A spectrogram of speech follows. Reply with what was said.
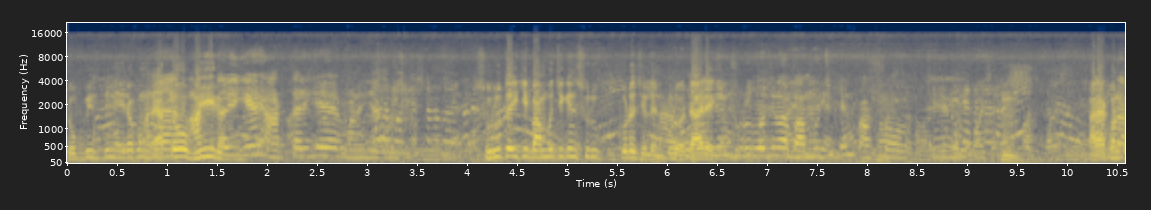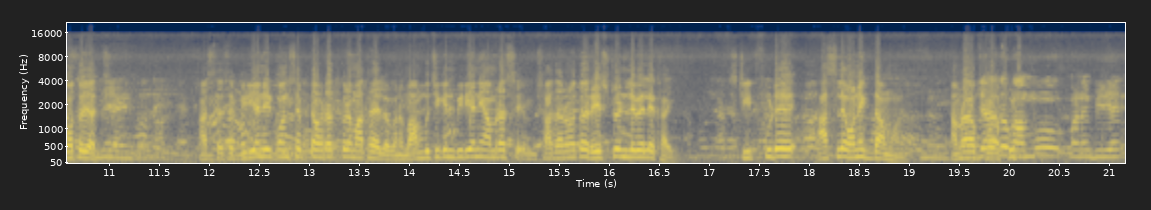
চব্বিশ দিন এরকম মানে এত আট ভিড়। তারিখে আট তারিখে মানে ইয়ে শুরুতেই কি বাম্বু চিকেন শুরু করেছিলেন পুরো ডাইরেক্ট দিন শুরু করেছিলাম বাম্বু চিকেন পাঁচশো চিকেন আর এখন কত যাচ্ছে? আস্তে আস্তে বিরিয়ানির কনসেপ্টটা হঠাৎ করে মাথায় এলো কেন? বাম্বু চিকেন বিরিয়ানি আমরা সাধারণত রেস্টুরেন্ট লেভেলে খাই। স্ট্রিট ফুডে আসলে অনেক দাম হয়। আমরা তো বাম্বু মানে বিরিয়ানি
